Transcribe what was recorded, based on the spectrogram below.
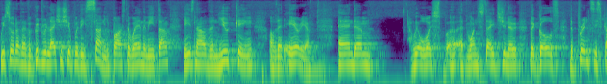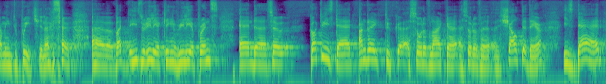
we sort of have a good relationship with his son. He passed away in the meantime. He's now the new king of that area. And um, we always, uh, at one stage, you know, the girls, the prince is coming to preach, you know. So, uh, but he's really a king, really a prince. And uh, so, got to his dad. Andre took uh, sort of like a, a sort of a, a shelter there. His dad,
